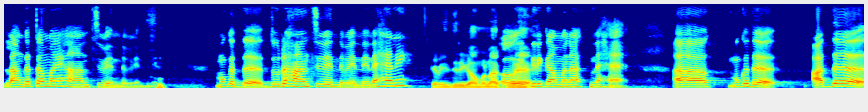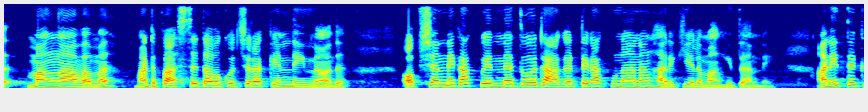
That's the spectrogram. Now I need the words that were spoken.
ළඟ තමයි හාන්සි වෙන්න වෙන්නේ. මොකද දුර හාන්සි වෙන්න වෙන්නේ නැහැනේ ඉදිරි ගමනක්. ඉදිරි ගමනක් නැහැ. මොකද අද මං ආවම මට පස්සේ තව කොච්චරක් එන්න ඉන්නවද. ඔප්ෂන් එකක් වෙන්න නැතුව ටාගට් එකක් වුණා නම් හරි කියලා මං හිතන්නේ. අනිත් එක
